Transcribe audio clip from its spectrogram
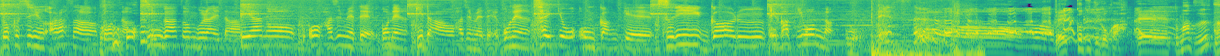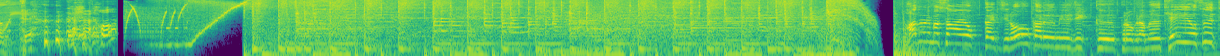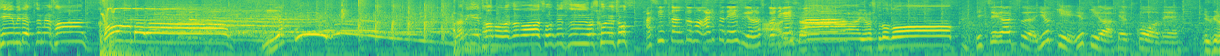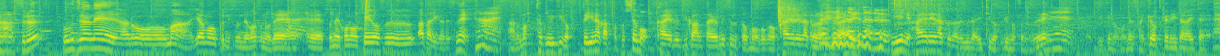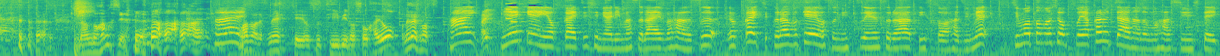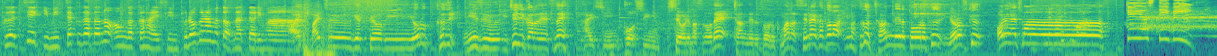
独身アラサー女 シンガーソングライターピアノを始めて5年ギターを始めて5年最強音感系スリーガール絵描き女です。え一個ずついこうか。えー、っとまず？なんだっけえ？っ とました。四日市ローカルミュージックプログラムケイオス TV です。皆さんこんばんは。いやっほー。ナビゲーターの中川翔です。よろしくお願いします。アシスタントの有沙です。よろしくお願いしまあよろしくどうぞ。す。1月、雪、雪が結構ね、雪の話する？僕ちはね、あのーまあ、山奥に住んでますので、はい。えーとね、このケイオスあたりがですね、はい。あの全く雪が降っていなかったとしても帰る時間帯を見するともう僕は帰れなくなるぐらい家に入れなくなるぐらい雪が降りますのでね。ね。雪の方皆さん気をつけていただいて、何の話？はい。まずはですねケイオス TV の紹介をお願いします。はい、はい。三重県四日市市にありますライブハウス四日市クラブケイオスに出演するアーティストをはじめ地元のショップやカルチャーなども発信していく地域密着型の音楽配信プログラムとなっております、はい、毎週月曜日夜9時21時からです。ね配信更新しておりますのでチャンネル登録まだしてない方は今すぐチャンネル登録よろしくお願いします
